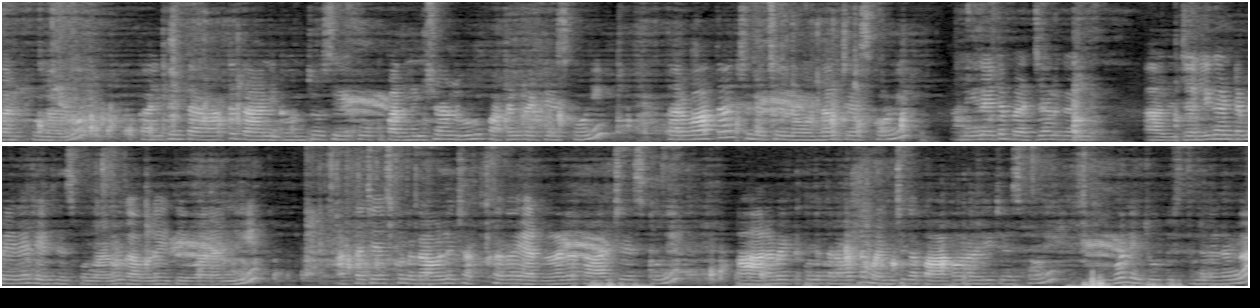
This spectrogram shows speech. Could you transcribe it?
కలుపుకున్నాను. కలిపిన తర్వాత దాన్ని కొంచెం సేపు ఒక పది నిమిషాలు పక్కన పెట్టేసుకొని తర్వాత చిన్న చిన్న ఉండలు చేసుకొని నేనైతే బజ్జాలు అది జల్లి గంట మీదే చేసేసుకున్నాను. గవ్వలు అయితే ఇవ్వాలన్నీ. అట్లా చేసుకున్న గవ్వల్ని చక్కగా ఎర్రగా కాల్ చేసుకొని ఆరబెట్టుకున్న తర్వాత మంచిగా పాకం రెడీ చేసుకొని ఇదిగో నేను చూపిస్తున్న విధంగా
